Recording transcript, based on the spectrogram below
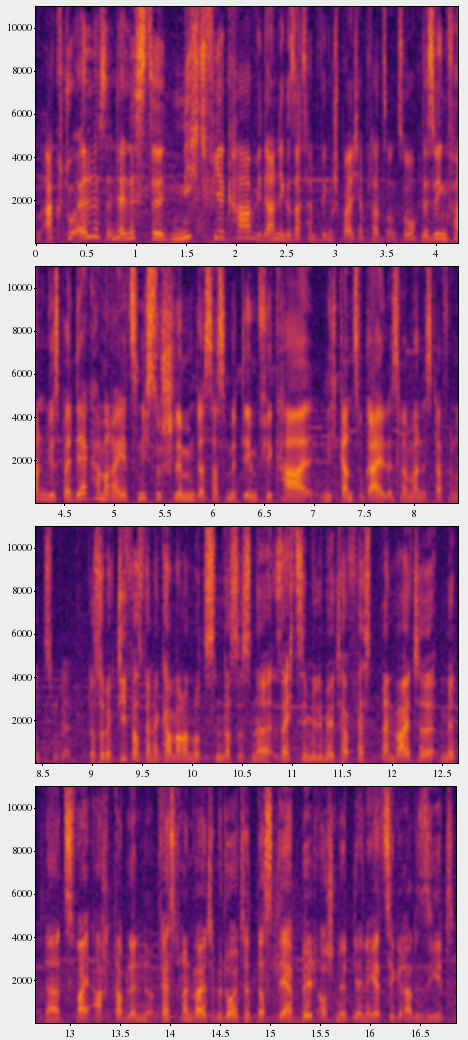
Und aktuell ist in der Liste nicht 4K, wie Daniel gesagt hat, wegen Speicherplatz und so. Deswegen fanden wir es bei der Kamera jetzt nicht so schlimm, dass das mit dem 4K nicht ganz so geil ist, wenn man es dafür nutzen will. Das Objektiv, was wir in der Kamera nutzen, das ist eine 16 mm Festbrennweite mit einer 2.8er Blende. Festbrennweite bedeutet, dass der Bildausschnitt, den ihr jetzt hier gerade sieht,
